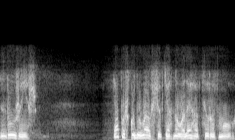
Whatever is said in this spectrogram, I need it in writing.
здужаєш. Я пошкодував, що втягнув Олега в цю розмову.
